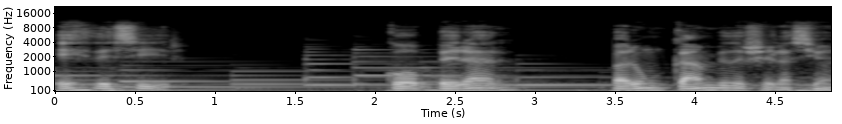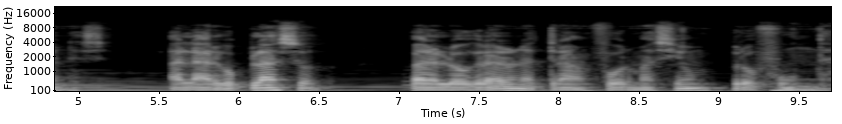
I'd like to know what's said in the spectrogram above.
es decir, cooperar para un cambio de relaciones a largo plazo para lograr una transformación profunda.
